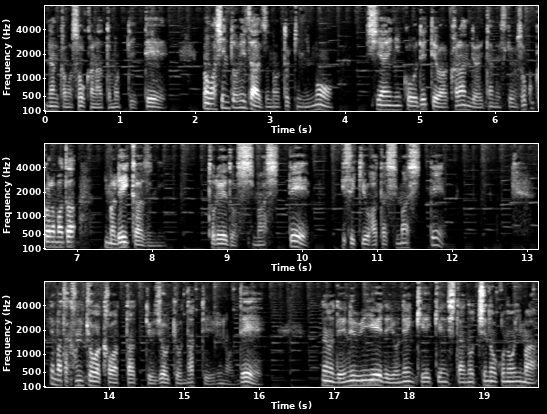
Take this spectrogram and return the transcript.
なんかもそうかなと思っていて、まあ、ワシントンウィザーズの時にも、試合にこう出ては絡んではいたんですけど、そこからまた、今、レイカーズにトレードしまして、移籍を果たしまして、で、また環境が変わったっていう状況になっているので、なので NBA で4年経験した後のこの今、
